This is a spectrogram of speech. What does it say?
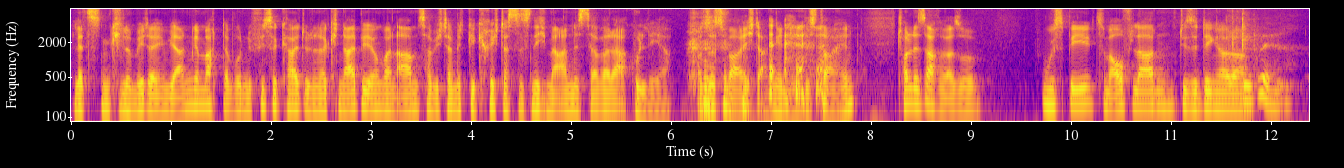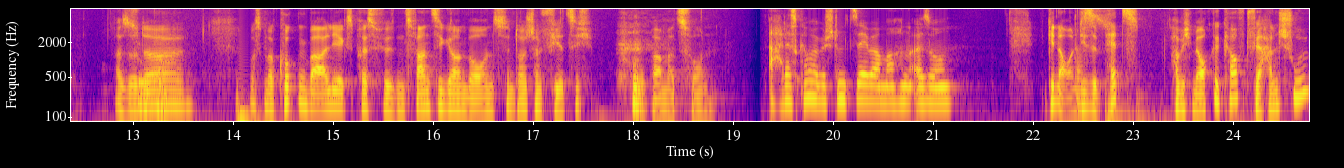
letzten Kilometer irgendwie angemacht. Da wurden die Füße kalt und in der Kneipe irgendwann abends habe ich dann mitgekriegt, dass das nicht mehr an ist. Da war der Akku leer. Also das war echt angenehm bis dahin. Tolle Sache. Also USB zum Aufladen, diese Dinger da. Cool. Also Super. da muss man gucken bei AliExpress für den 20er und bei uns in Deutschland 40 bei Amazon. Ah, das kann man bestimmt selber machen. Also, Genau, und diese Pads habe ich mir auch gekauft für Handschuhe.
